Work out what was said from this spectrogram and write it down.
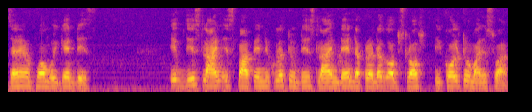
general form we get this if this line is perpendicular to this line, then the product of slopes equal to minus 1.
